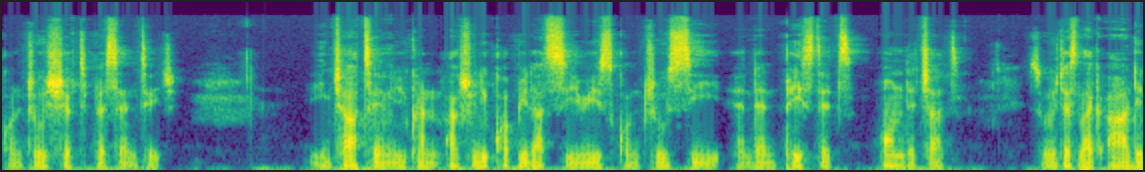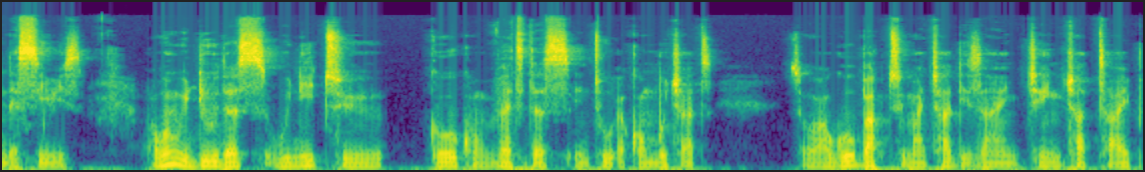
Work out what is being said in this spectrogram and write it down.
control shift percentage in charting you can actually copy that series control C and then paste it on the chart so it's just like adding a series. But when we do this we need to go convert this into a combo chart so I'll go back to my chart design change chart type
